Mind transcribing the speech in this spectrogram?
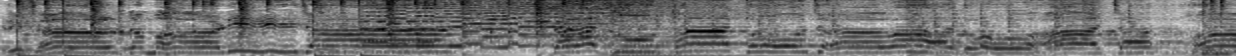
રિઝલ્ટ મળી જાય. તારા જૂઠા તો જવા દો આચા હમ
